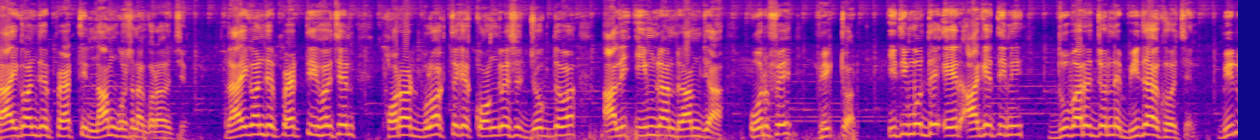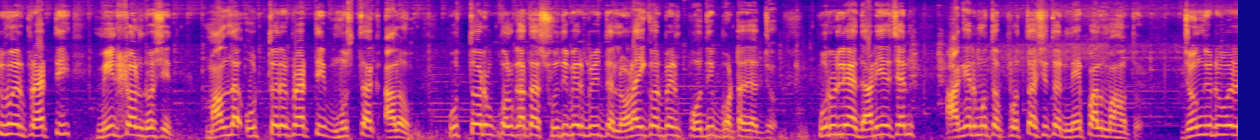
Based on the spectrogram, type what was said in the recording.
রায়গঞ্জের প্রার্থীর নাম ঘোষণা করা হয়েছে। রায়গঞ্জের প্রার্থী হয়েছেন ফরওয়ার্ড ব্লক থেকে কংগ্রেসে যোগ দেওয়া আলী ইমরান রামজা, ওরফে ভিক্টর। ইতিমধ্যে এর আগে তিনি দুবারের জন্য বিধায়ক হয়েছেন। বীরভূমের প্রার্থী মিল্টন রশিদ, মালদা উত্তরের প্রার্থী মুস্তাক আলম। উত্তর কলকাতার সুদীপের বিরুদ্ধে লড়াই করবেন প্রদীপ ভট্টাচার্য। পুরুলিয়ায় দাঁড়িয়েছেন আগের মতো প্রত্যাশিত নেপাল মাহাতো। জঙ্গিডুবের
